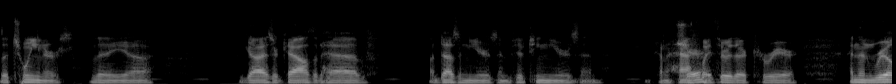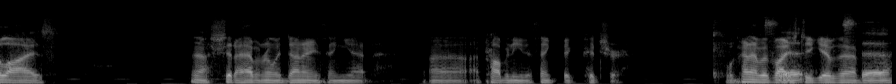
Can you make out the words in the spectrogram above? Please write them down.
the tweeners, the, uh, the guys or gals that have a dozen years in, 15 years in, kind of halfway sure. through their career, and then realize, oh shit, I haven't really done anything yet. Uh, I probably need to think big picture. What kind of it's advice the, do you give them? It's the,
